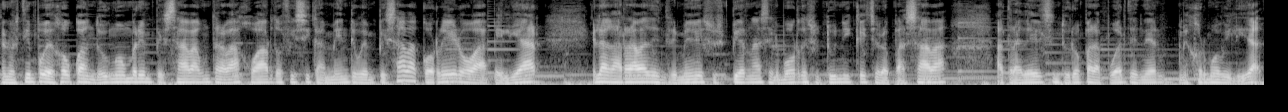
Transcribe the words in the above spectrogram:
En los tiempos de Job, cuando un hombre empezaba un trabajo arduo físicamente o empezaba a correr o a pelear, él agarraba de entre medio de sus piernas el borde de su túnica y se lo pasaba a través del cinturón para poder tener mejor movilidad.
